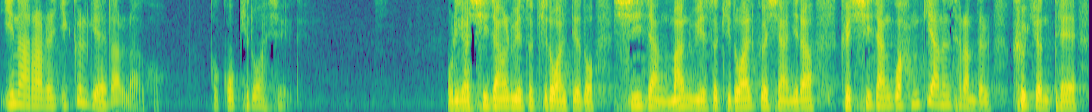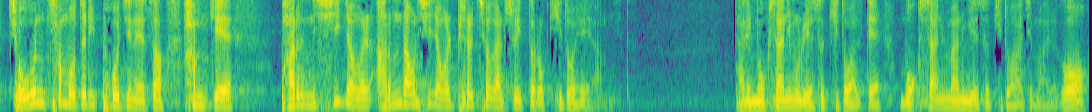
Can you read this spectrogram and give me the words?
이 나라를 이끌게 해달라고. 꼭 기도하셔야 돼요. 우리가 시장을 위해서 기도할 때도 시장만 위해서 기도할 것이 아니라 그 시장과 함께하는 사람들, 그 곁에 좋은 참모들이 포진해서 함께 바른 시정을, 아름다운 시정을 펼쳐갈 수 있도록 기도해야 합니다. 단임 목사님을 위해서 기도할 때 목사님만 위해서 기도하지 말고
